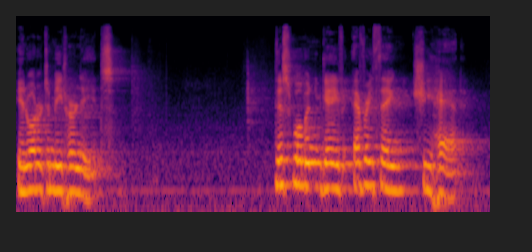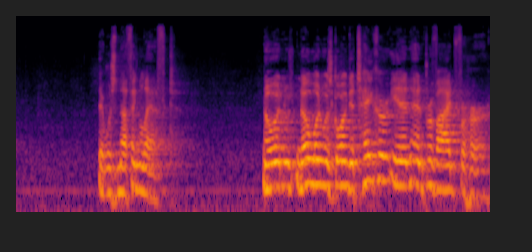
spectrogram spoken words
in order to meet her needs. This woman gave everything she had. There was nothing left. No one, no one was going to take her in and provide for her.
